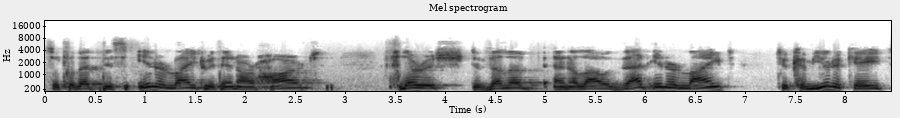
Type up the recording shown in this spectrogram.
So to let this inner light within our heart flourish, develop and allow that inner light to communicate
